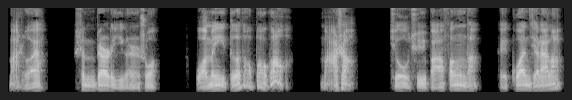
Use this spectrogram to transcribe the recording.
马哲呀，身边的一个人说：“我们一得到报告啊，马上就去把疯子给关起来了，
